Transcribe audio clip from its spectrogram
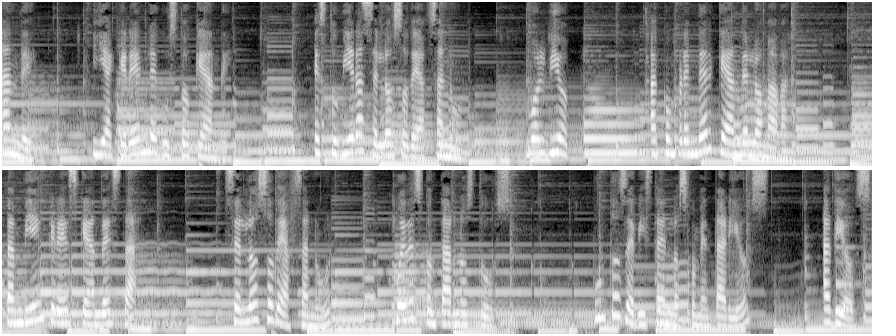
Ande. Y a Kerem le gustó que Ande estuviera celoso de Afsanur. Volvió a comprender que Ande lo amaba. ¿También crees que Ande está celoso de Afsanur? Puedes contarnos tus puntos de vista en los comentarios. Adiós.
